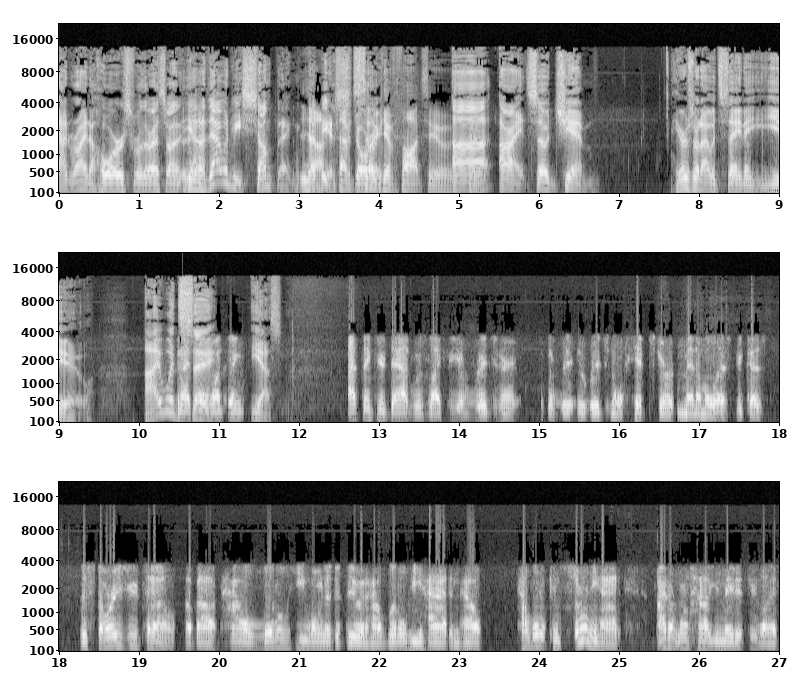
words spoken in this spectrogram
I'd ride a horse for the rest of my Yeah, Yeah. that would be something. yeah, That'd be a that would story. so give thought to. uh, all right, so Jim, here's what I would say to you. I would Can I say, say one thing? Yes. I think your dad was like the original, the original hipster minimalist because the stories you tell about how little he wanted to do and how little he had and how how little concern he had. I don't know how you made it through life.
